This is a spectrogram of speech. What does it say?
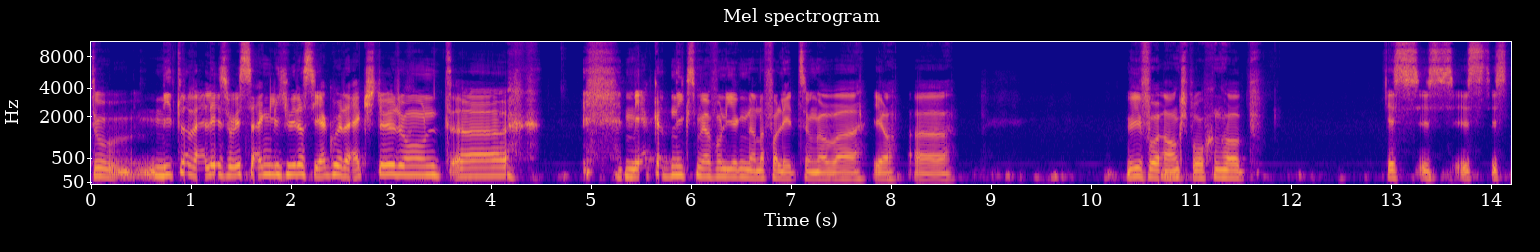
du, mittlerweile ist alles eigentlich wieder sehr gut eingestellt und äh, merkt nichts mehr von irgendeiner Verletzung, aber ja, äh, wie ich vorher angesprochen habe, es, es, es, es,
